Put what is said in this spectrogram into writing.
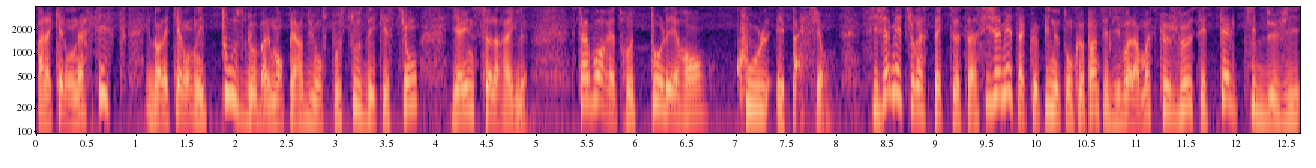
à laquelle on assiste et dans laquelle on est tous globalement perdus, on se pose tous des questions, il y a une seule règle. Savoir être tolérant cool et patient. Si jamais tu respectes ça, si jamais ta copine ou ton copain te dit voilà, moi ce que je veux c'est tel type de vie,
